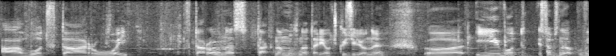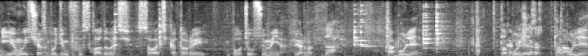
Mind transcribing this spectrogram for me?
А вот второй... Второй у нас... Так, нам нужна тарелочка зеленая. Э, И вот, собственно, в нее мы сейчас будем складывать салатик, который получился у меня. Верно? Да. Табуле. Табуле. раз? Табуле.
